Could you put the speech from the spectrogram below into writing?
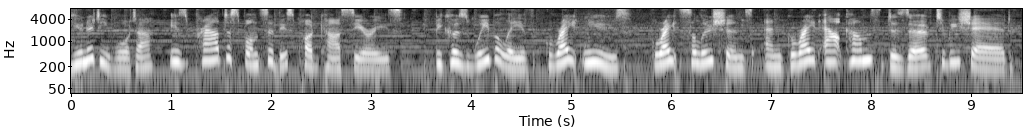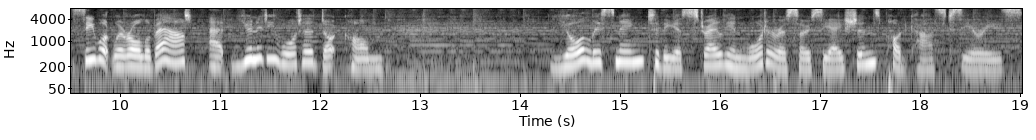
Unitywater is proud to sponsor this podcast series because we believe great news, great solutions, and great outcomes deserve to be shared. See what we're all about at unitywater.com. You're listening to the Australian Water Association's podcast series.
